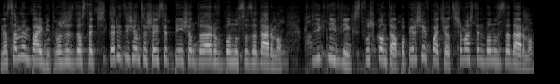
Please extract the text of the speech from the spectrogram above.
Na samym Bybit możesz dostać 4650 dolarów bonusu za darmo. Kliknij w link, stwórz konto, a po pierwszej wpłacie otrzymasz ten bonus za darmo.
